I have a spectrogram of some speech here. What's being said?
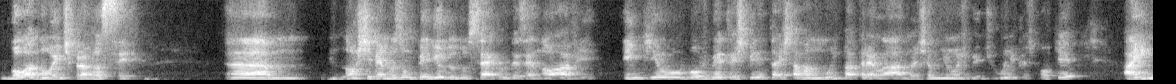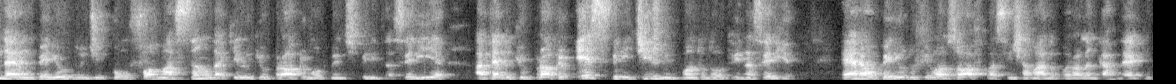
Boa noite para você. Um, nós tivemos um período do século XIX em que o movimento espírita estava muito atrelado às reuniões mediúnicas, porque ainda era um período de conformação daquilo que o próprio movimento espírita seria, até do que o próprio espiritismo enquanto doutrina seria. Era o período filosófico, assim chamado por Allan Kardec,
